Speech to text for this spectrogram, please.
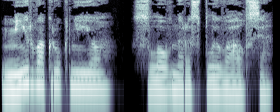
Мир вокруг нее словно расплывался.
